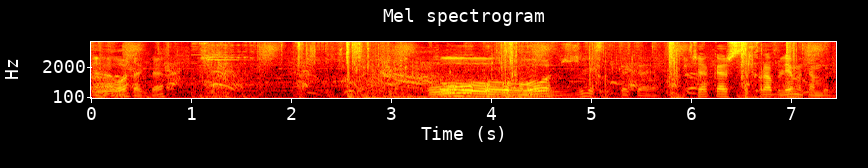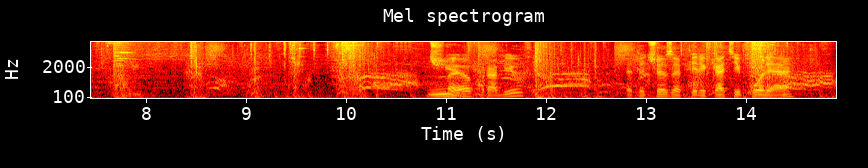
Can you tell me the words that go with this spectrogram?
Ага, вот так, да? О, жесть какая. У тебя, кажется, проблемы там были. Че, На. пробил? Это что за перекати поле, а?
